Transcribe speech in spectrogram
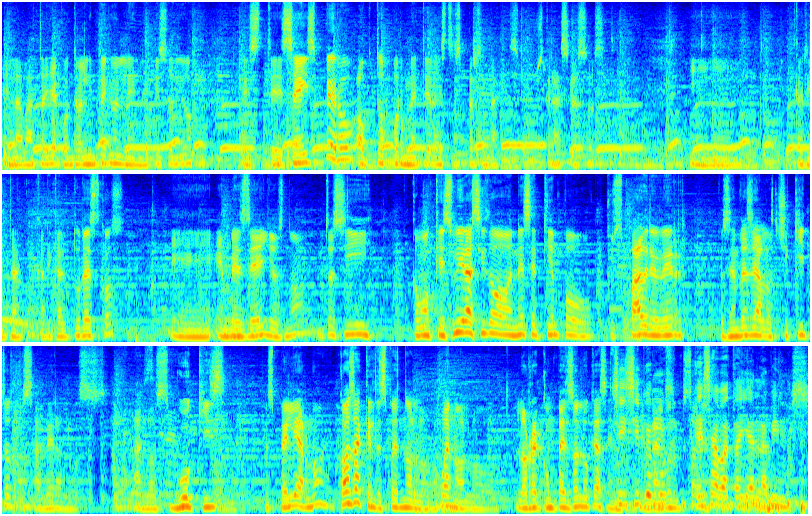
en la batalla contra el Imperio en el episodio este, 6, pero optó por meter a estos personajes pues, graciosos y caricaturescos eh, en vez de ellos, ¿no? Entonces, sí, como que si hubiera sido en ese tiempo pues, padre ver, pues en vez de a los chiquitos, pues a ver a los, a los Wookiees pues pelear, ¿no? Cosa que después no lo, bueno, lo, lo recompensó Lucas en Sí, sí, en vemos, esa batalla la vimos. Sí,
